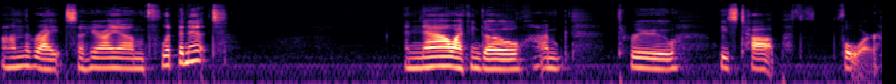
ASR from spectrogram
on the right. So here I am flipping it. And now I can go, I'm through these top four.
